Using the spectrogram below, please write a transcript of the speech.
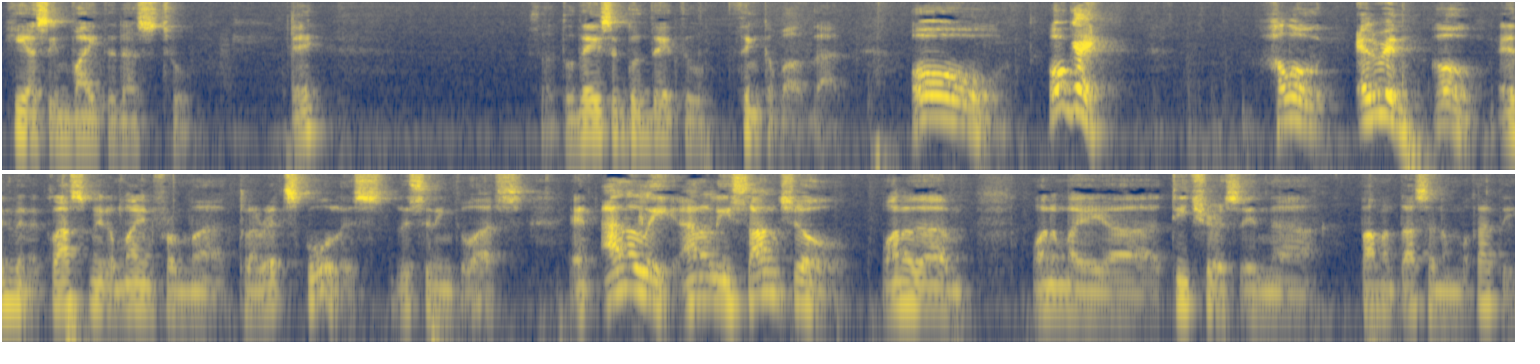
He has invited us to. Okay? So today is a good day to think about that. Oh, okay. Hello, Edwin. Oh, Edwin, a classmate of mine from uh, Claret School, is listening to us. And Annalie, Annalie Sancho, one of the one of my uh, teachers in uh, Pamantasan ng Makati.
